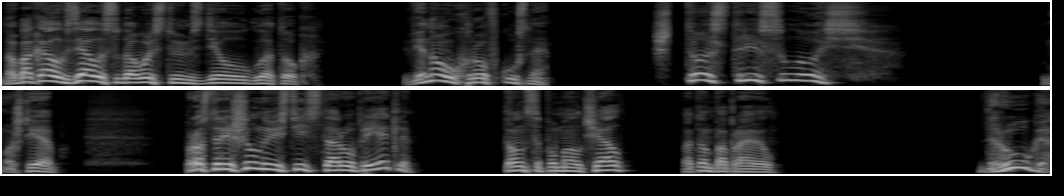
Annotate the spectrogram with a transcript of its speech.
Но бокал взял и с удовольствием сделал глоток. Вино у Хро вкусное. «Что стряслось?» «Может, я просто решил навестить старого приятеля?» Тонса помолчал, потом поправил. «Друга?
